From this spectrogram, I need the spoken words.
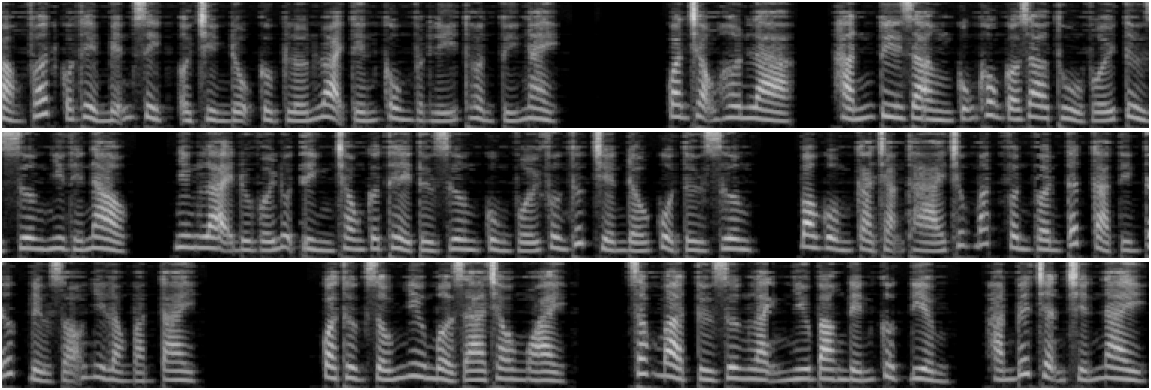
phảng phất có thể miễn dịch ở trình độ cực lớn loại tiến công vật lý thuần túy này. Quan trọng hơn là, hắn tuy rằng cũng không có giao thủ với Từ Dương như thế nào, nhưng lại đối với nội tình trong cơ thể Từ Dương cùng với phương thức chiến đấu của Từ Dương, bao gồm cả trạng thái trước mắt vân vân tất cả tin tức đều rõ như lòng bàn tay. Quả thực giống như mở ra cho ngoài, sắc mặt Từ Dương lạnh như băng đến cực điểm, hắn biết trận chiến này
